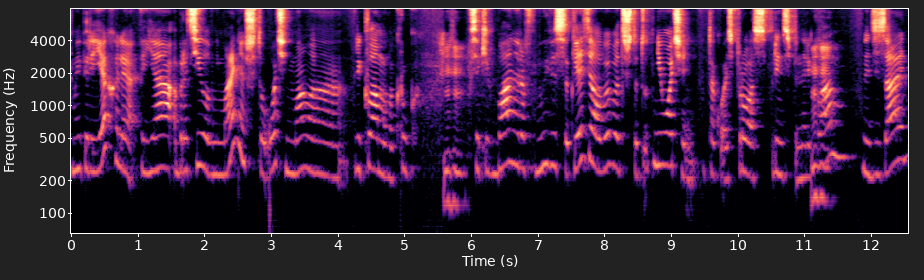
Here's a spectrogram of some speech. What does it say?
мы переехали, я обратила внимание, что очень мало рекламы вокруг угу. всяких баннеров, вывесок. Я сделала вывод, что тут не очень такой спрос, в принципе, на рекламу, угу. на дизайн,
